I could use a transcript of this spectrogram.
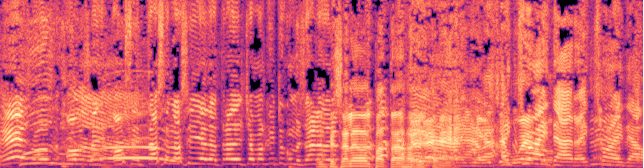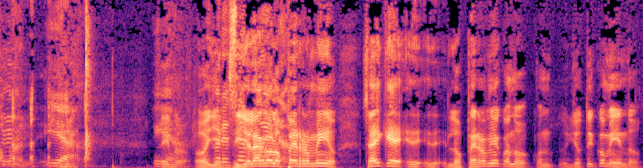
eso. O, se- o sentarse en la silla de atrás del chamaquito y comenzar a... Empezarle a dar patadas a. Ese I tried that. I tried that one. Yeah. Sí, Yeah. pero, oye, Pero si yo le hago a los perros míos, ¿sabes qué? Eh, eh, los perros míos cuando, cuando yo estoy comiendo,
